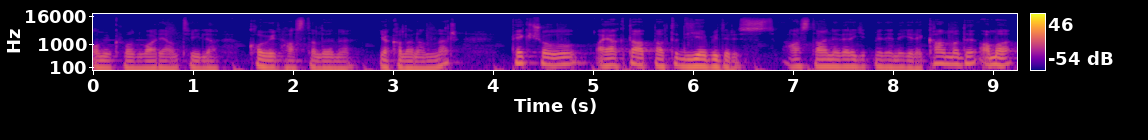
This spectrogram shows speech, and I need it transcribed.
omikron varyantıyla covid hastalığını yakalananlar. Pek çoğu ayakta atlattı diyebiliriz. Hastanelere gitmelerine gerek kalmadı ama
